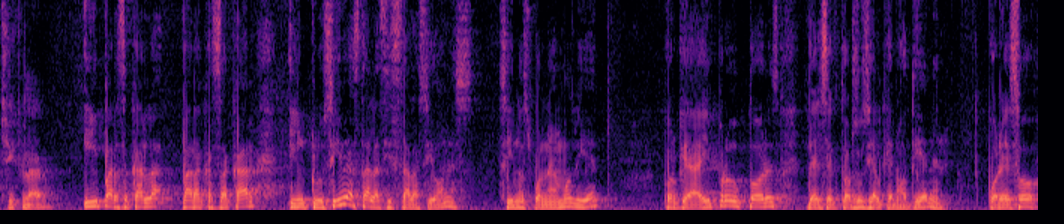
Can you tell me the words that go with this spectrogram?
Sí, claro. Y para sacarla, para sacar inclusive hasta las instalaciones, si nos ponemos bien, porque hay productores del sector social que no tienen. Por eso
